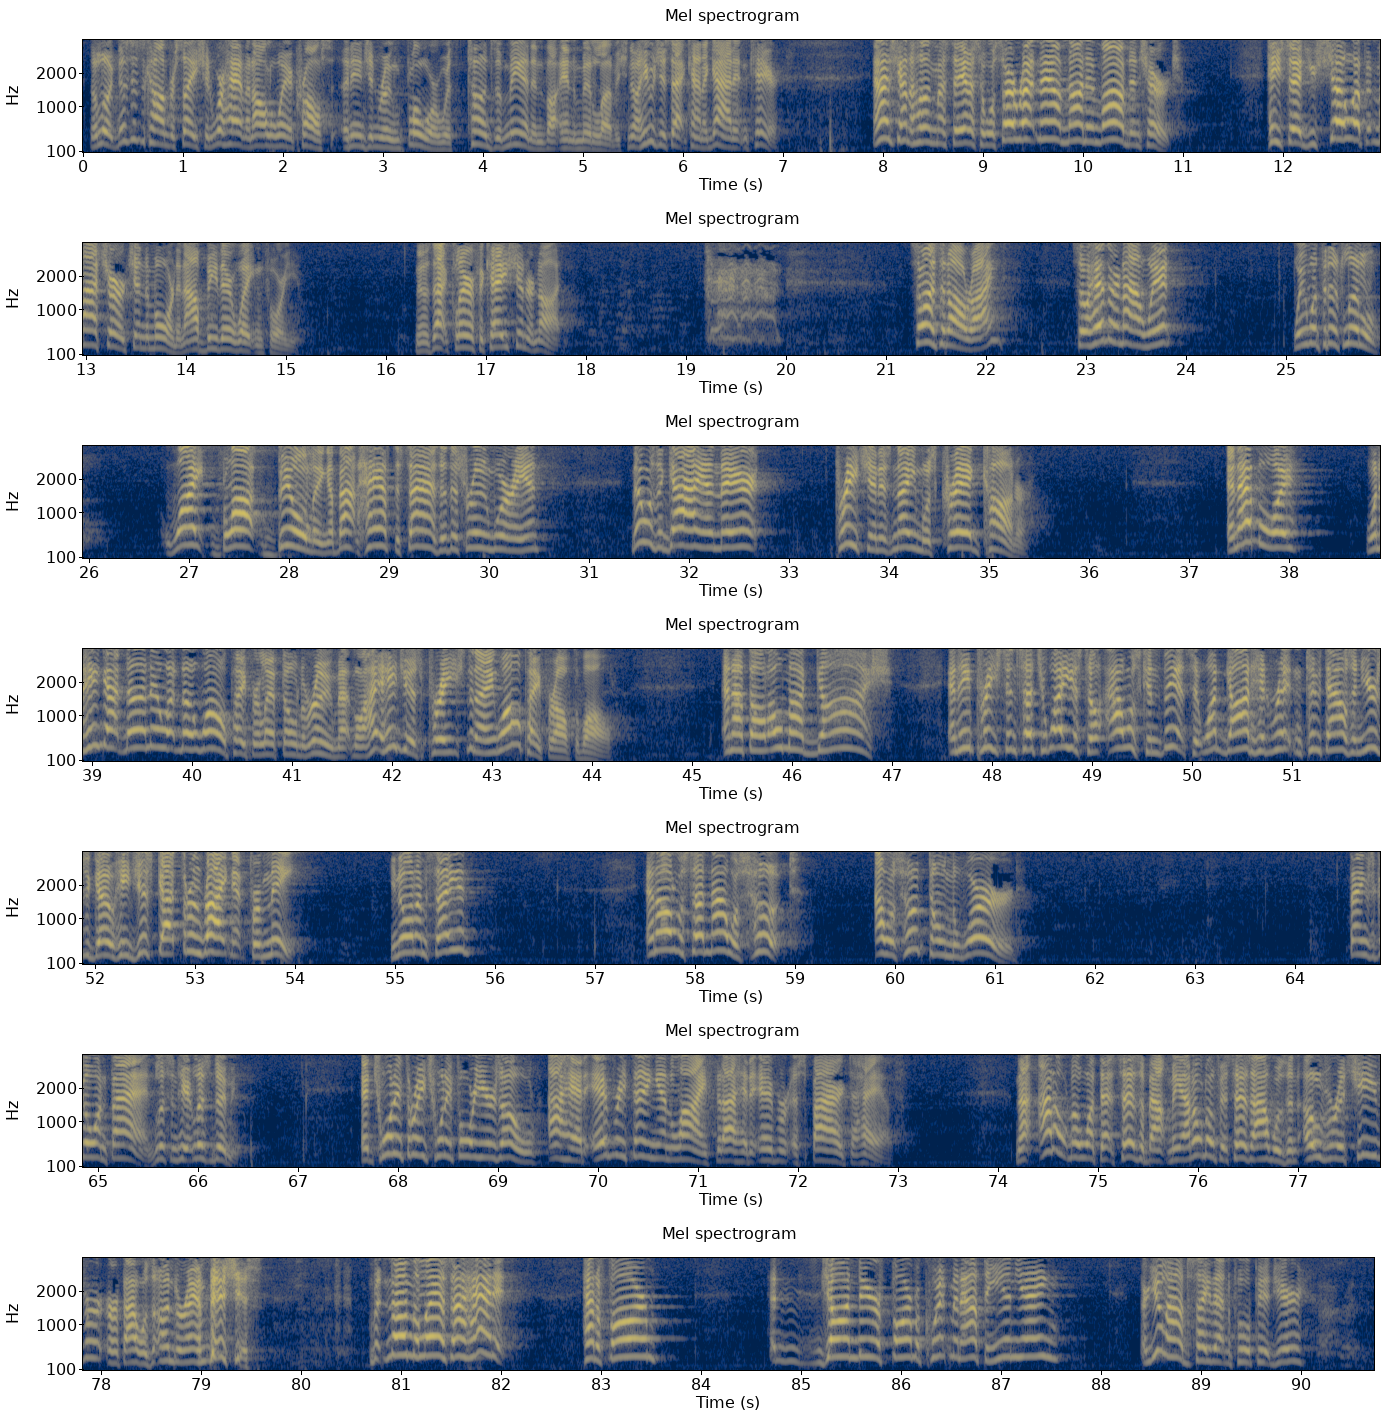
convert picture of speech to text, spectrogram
Now, look, this is a conversation we're having all the way across an engine room floor with tons of men in, the middle of us. You know, he was just that kind of guy, didn't care. And I just kind of hung my head. I said, Well, sir, right now I'm not involved in church. He said, You show up at my church in the morning, I'll be there waiting for you. Now, is that clarification or not? so I said, All right. So Heather and I went. We went to this little white block building, about half the size of this room we're in. There was a guy in there preaching. His name was Craig Connor. And that boy, when he got done, there wasn't no wallpaper left on the room that morning. He just preached the dang wallpaper off the wall. And I thought, oh my gosh, and he preached in such a way as till I was convinced that what God had written 2,000 years ago, he just got through writing it for me. You know what I'm saying? And all of a sudden I was hooked. I was hooked on the Word. Things going fine. Listen here, listen to me. At 23, 24 years old, I had everything in life that I had ever aspired to have. Now, I don't know what that says about me. I don't know if it says I was an overachiever or if I was underambitious. But nonetheless, I had it. Had a farm, had John Deere farm equipment out the yin yang. Are you allowed to say that in the pulpit, Jerry?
